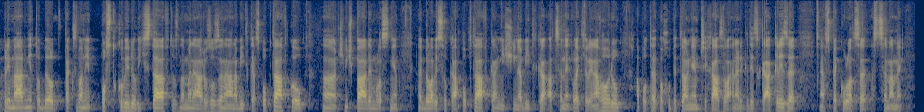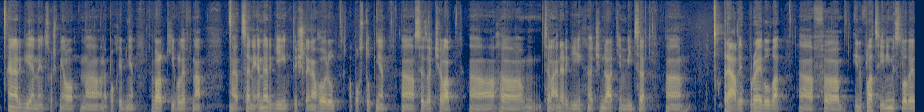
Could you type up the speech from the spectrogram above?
primárně to byl takzvaný postcovidový stav, to znamená rozhozená nabídka s poptávkou, čímž pádem vlastně byla vysoká poptávka, nižší nabídka a ceny letěly nahoru a poté pochopitelně přicházela energetická krize, spekulace s cenami energiemi, což mělo nepochybně velký vliv na ceny energií, ty šly nahoru a postupně se začala cena energií čím dál tím více právě projevovat v inflaci. Jinými slovy,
